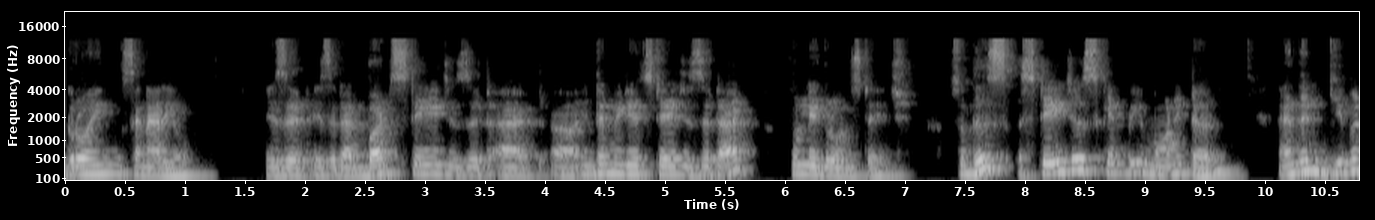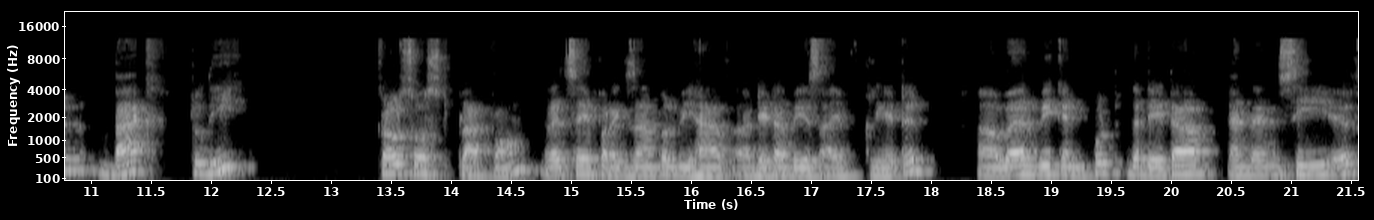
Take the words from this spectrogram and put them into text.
growing scenario. Is it is it at bud stage? Is it at uh, intermediate stage? Is it at fully grown stage? So this stages can be monitored and then given back to the crowdsourced platform. Let's say, for example, we have a database I've created uh, where we can put the data and then see if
